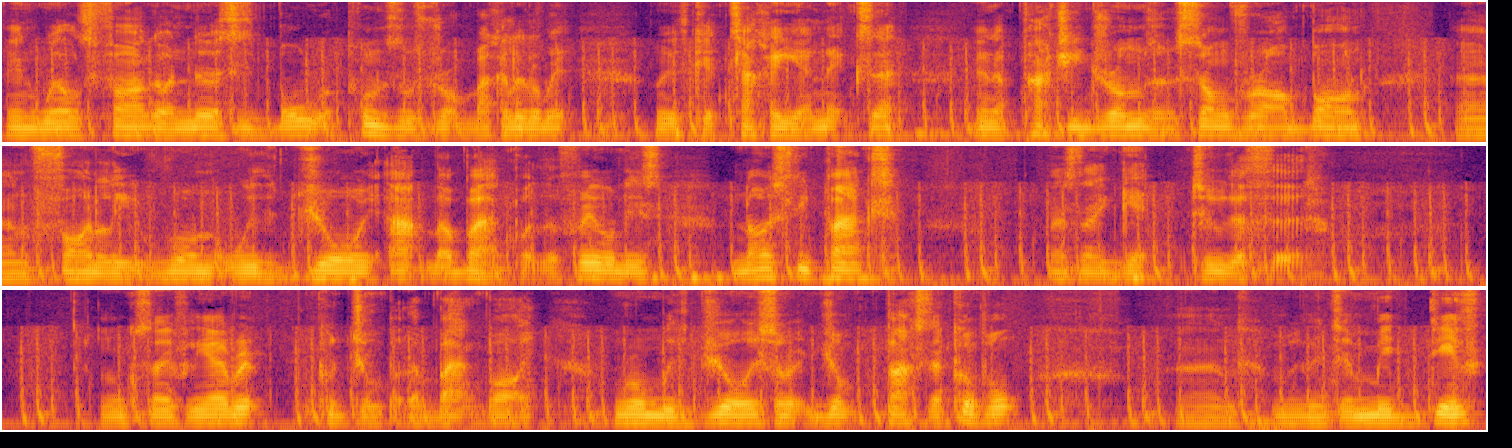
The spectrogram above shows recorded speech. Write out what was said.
Then Wells Fargo and Nurse's Ball. Rapunzel's dropped back a little bit with Kataka Yanexa. Then Apache Drums and Song for Arbonne. And finally Run with Joy at the back. But the field is nicely packed as they get to the third. All safely over it. Could jump at the back by Run with Joy, so it jumped past a couple Um, and moving to mid div.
